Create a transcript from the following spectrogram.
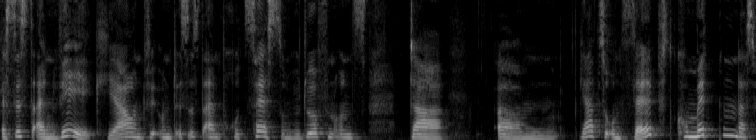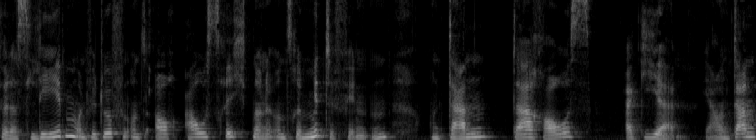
Es ist ein Weg, ja, und, und es ist ein Prozess und wir dürfen uns da ähm, ja, zu uns selbst committen, dass wir das leben und wir dürfen uns auch ausrichten und in unsere Mitte finden und dann daraus agieren. Ja, und dann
